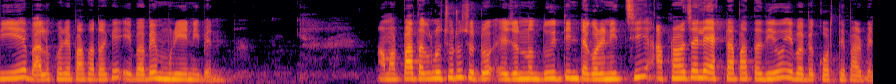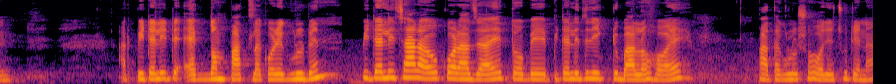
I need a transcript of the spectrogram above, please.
দিয়ে ভালো করে পাতাটাকে এভাবে মুড়িয়ে নেবেন। আমার পাতাগুলো ছোটো ছোটো এই জন্য দুই, তিনটা করে নিচ্ছি। আপনারা চাইলে একটা পাতা দিয়েও এভাবে করতে পারবেন। আর পিটালিটা একদম পাতলা করে গুলবেন। পিটালি ছাড়াও করা যায়, তবে পিটালি দিলে একটু ভালো হয়। পাতাগুলো সহজে ছুটে না।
